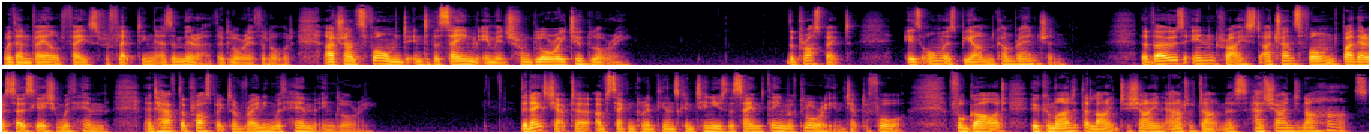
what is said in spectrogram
with unveiled face reflecting as a mirror the glory of the Lord, are transformed into the same image from glory to glory. The prospect is almost beyond comprehension that those in Christ are transformed by their association with Him and have the prospect of reigning with Him in glory. The next chapter of 2 Corinthians continues the same theme of glory in chapter 4. For God, who commanded the light to shine out of darkness, has shined in our hearts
